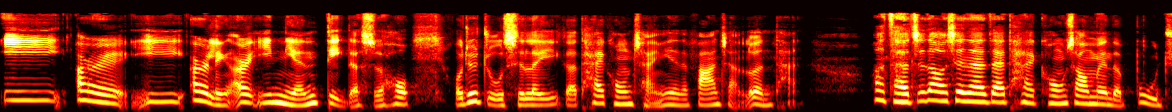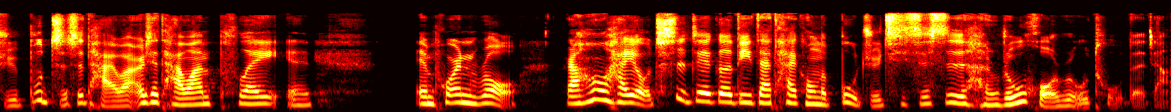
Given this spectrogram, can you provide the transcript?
一二一二零二一年底的时候，我就主持了一个太空产业的发展论坛，哇，才知道现在在太空上面的布局不只是台湾，而且台湾 play an important role。然后还有世界各地在太空的布局，其实是很如火如荼的这样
